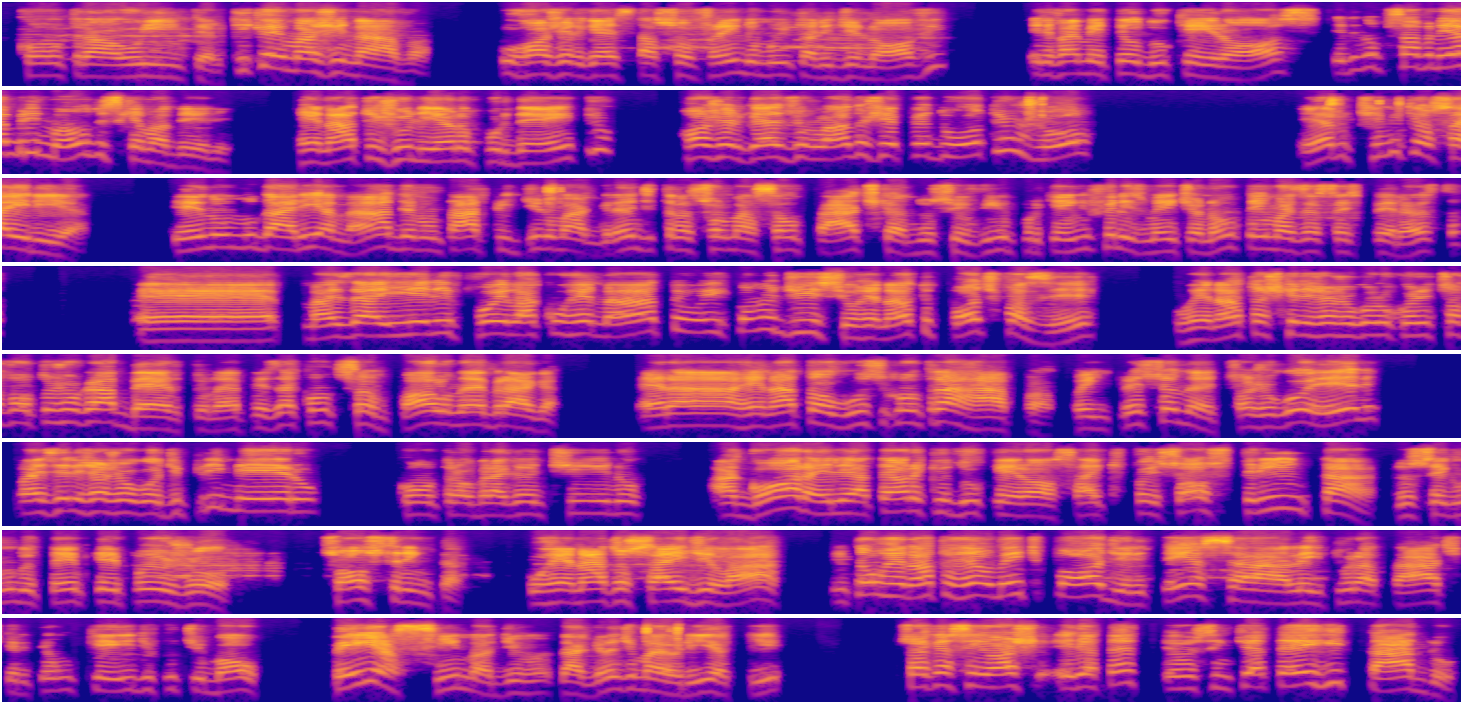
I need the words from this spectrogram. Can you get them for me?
contra o Inter. O que, que eu imaginava? O Roger Guedes está sofrendo muito ali de nove, ele vai meter o Duqueiroz, ele não precisava nem abrir mão do esquema dele. Renato e Juliano por dentro, Roger Guedes de um lado, o GP do outro e o Jô. Era o time que eu sairia. Ele não mudaria nada, eu não estava pedindo uma grande transformação tática do Silvinho, porque infelizmente eu não tenho mais essa esperança. É, mas aí ele foi lá com o Renato e, como eu disse, o Renato pode fazer. O Renato, acho que ele já jogou no Corinthians, só faltou jogar aberto, né? Apesar contra o São Paulo, né, Braga? Era Renato Augusto contra a Rapa. Foi impressionante. Só jogou ele, mas ele já jogou de primeiro contra o Bragantino. Agora, ele até a hora que o Duqueiroz sai, que foi só aos 30 do segundo tempo que ele põe o jogo. Só aos 30. O Renato sai de lá. Então o Renato realmente pode, ele tem essa leitura tática, ele tem um QI de futebol bem acima de, da grande maioria aqui. Só que assim, eu acho, ele até, eu senti até irritado.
